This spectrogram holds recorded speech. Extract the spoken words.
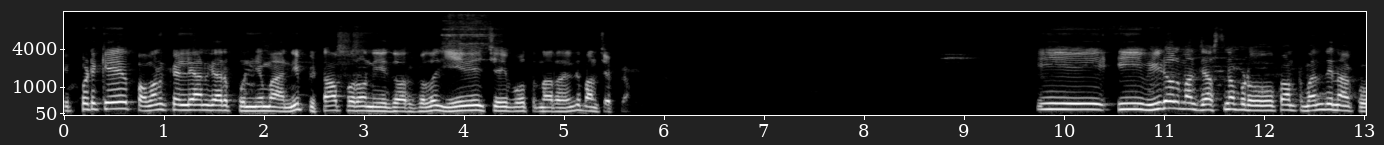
ఇప్పటికే పవన్ కళ్యాణ్ గారి పుణ్యమాన్ని పిఠాపురం నియోజకవర్గంలో ఏమేం చేయబోతున్నారు అనేది మనం చెప్పాం. ఈ ఈ వీడియోలు మనం చేస్తున్నప్పుడు కొంతమంది నాకు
